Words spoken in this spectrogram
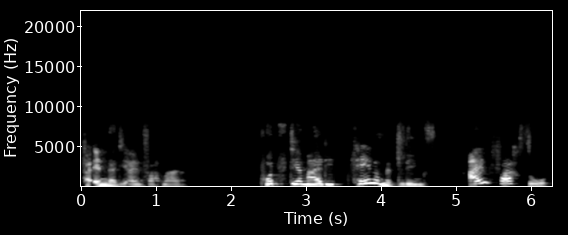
veränder die einfach mal putz dir mal die Zähne mit links. Einfach so.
